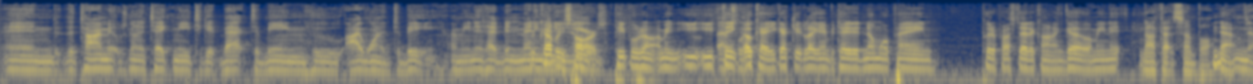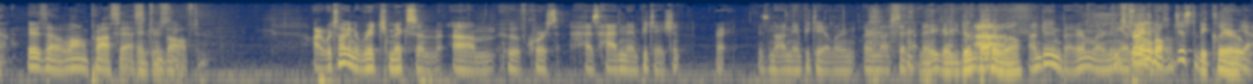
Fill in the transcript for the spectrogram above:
and the time it was going to take me to get back to being who I wanted to be. I mean, it had been many Recovery's many hard. People don't. I mean, you, you think, okay, you got your leg amputated, no more pain, put a prosthetic on and go. I mean, it, Not that simple. no, No. There's a long process involved. All right, we're talking to Rich Mixon, um, who, of course, has had an amputation. Is not an amputee. I learned learned not to say that. There you go. You're doing better, Uh, Will. I'm doing better. I'm learning. He's trainable. well. Just to be clear, Yeah.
